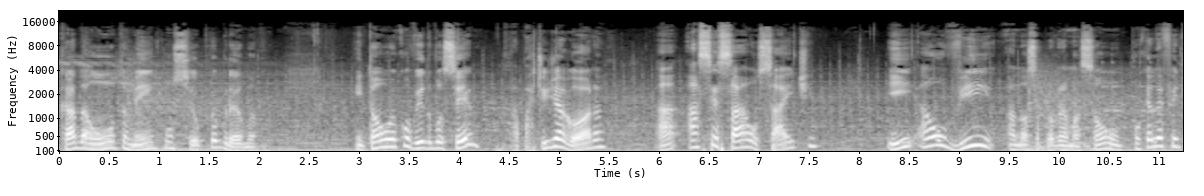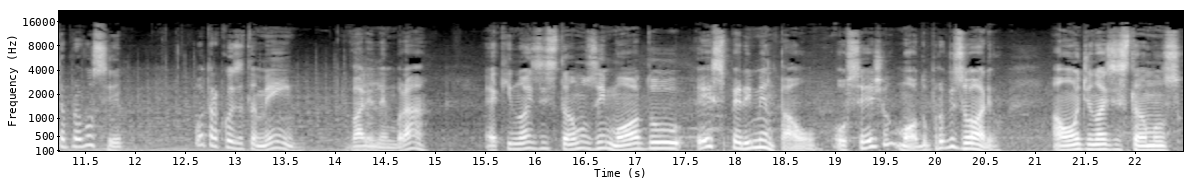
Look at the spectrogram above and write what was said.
cada um também com seu programa. Então eu convido você, a partir de agora, a acessar o site e a ouvir a nossa programação, porque ela é feita para você. Outra coisa também vale lembrar é que nós estamos em modo experimental, ou seja, modo provisório, aonde nós estamos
